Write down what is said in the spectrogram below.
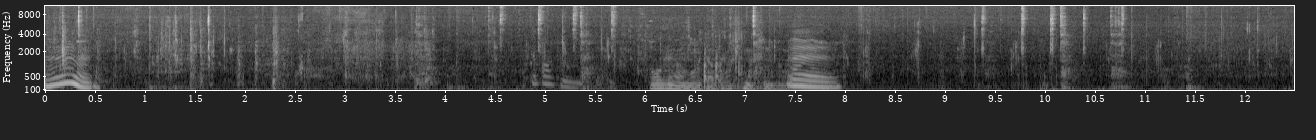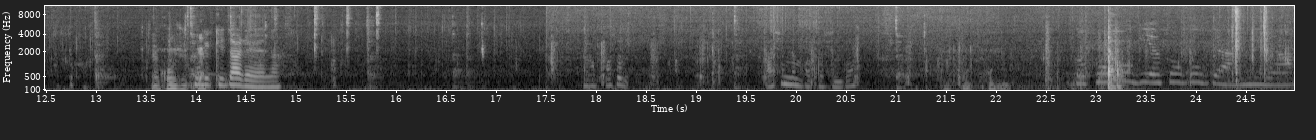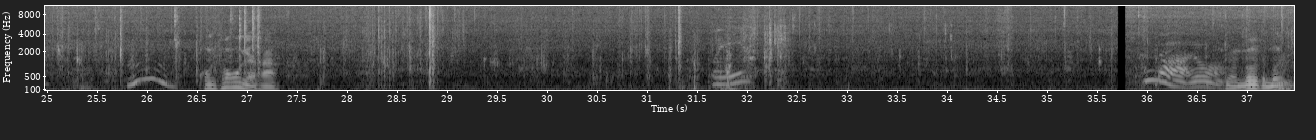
음. 소고기만 먹을 때보다 훨씬 맛있는 거. 음. 네, 고기 줄게. 고기 기다려, 얘나. 이거 버섯 맛있는 버섯인데. 너 소고기야 소고기 아니야. 고기 소고기야 다. 왜? 한다 요. 그냥 먹어도 먹어.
